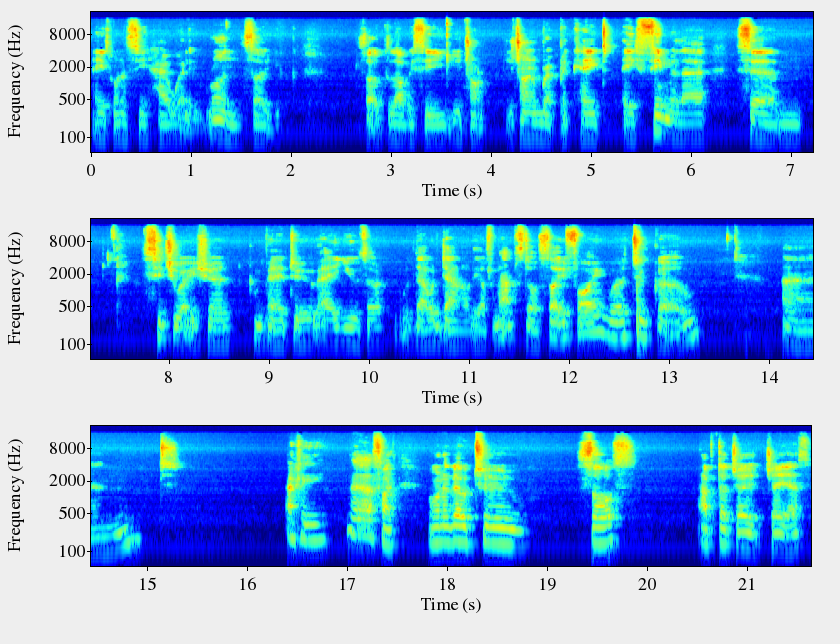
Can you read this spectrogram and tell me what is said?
and you just want to see how well it runs. So you, so obviously you try you're trying to replicate a similar um, situation compared to a user that would download it off an app store. So if I were to go and actually, no, that's fine. I'm going to go to source app.js.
